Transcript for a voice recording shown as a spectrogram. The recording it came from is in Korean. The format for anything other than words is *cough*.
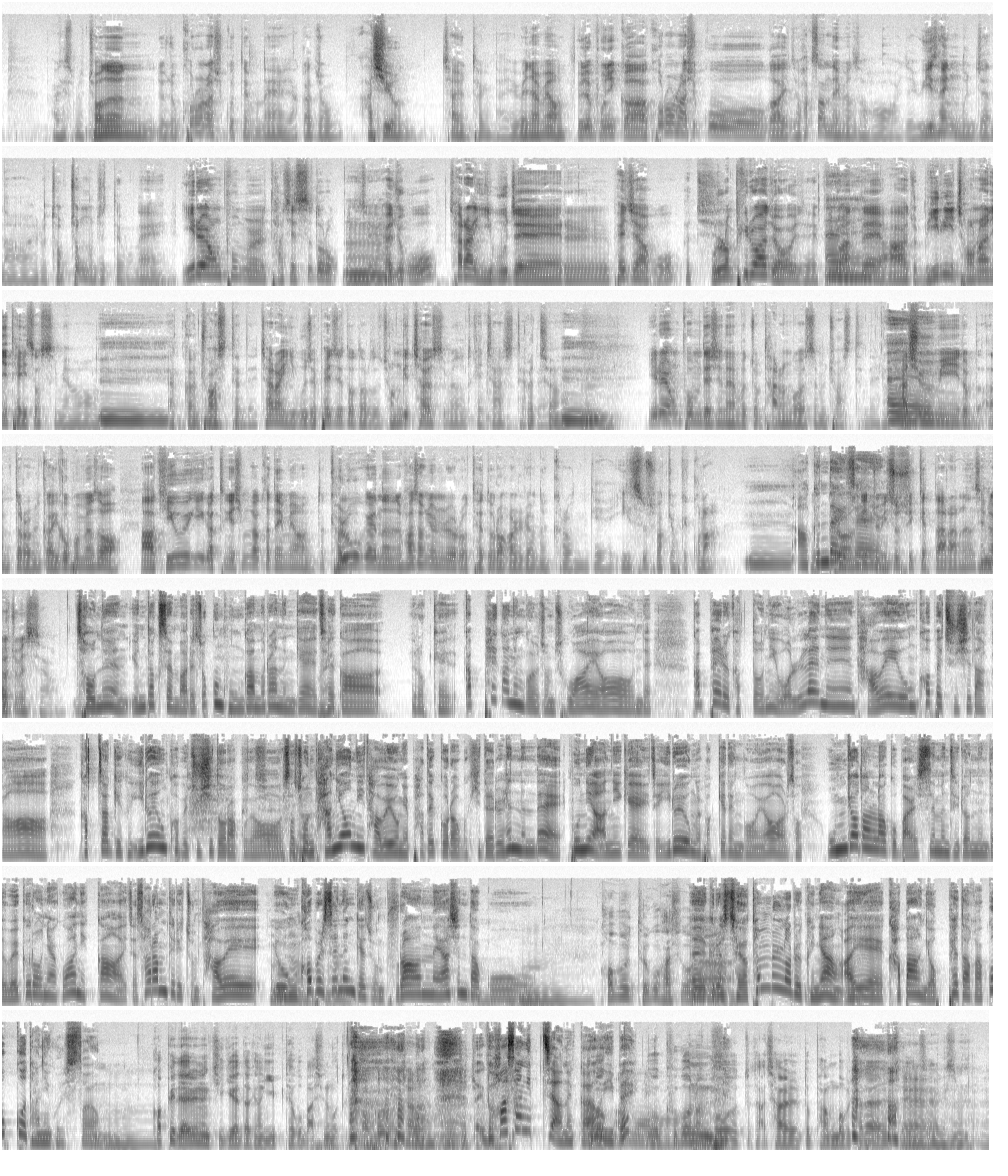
알겠습니다. 저는 요즘 코로나 19 때문에 약간 좀 아쉬운 차윤탁입니다. 예, 왜냐하면 요즘 보니까 코로나 19가 이제 확산되면서 이제 위생 문제나 이런 접촉 문제 때문에 일회용품을 다시 쓰도록 이제 음. 해주고 차량 이부제를 폐지하고 그렇지. 물론 필요하죠. 이제 필요한데 아 좀 미리 전환이 돼 있었으면 음, 약간 좋았을 텐데 차량 이부제 폐지되더라도 전기차였으면 괜찮았을 텐데 그렇죠. 음. 음. 일회용품 대신에 뭐 좀 다른 거였으면 좋았을 텐데 에. 아쉬움이 좀 남더라고요. 그러니까 이거 보면서 아 기후 위기 같은 게 심각하되면 또 결국에는 화석 연료로 되돌아가려는 그런 게 있을 수밖에 없겠구나. 음, 아, 근데 그런. 게 좀 있을 수 있겠다라는 생각을 좀 했어요. 저는 윤탁 쌤 말에 조금 공감을 하는 게 네. 제가 이렇게 카페 가는 걸 좀 좋아해요. 근데 카페를 갔더니 원래는 다회용 컵에 주시다가 갑자기 그 일회용 컵에 주시더라고요. 그치. 그래서 네. 전 당연히 다회용에 받을 거라고 기대를 했는데 본의 아니게 이제 일회용을 받게 된 거예요. 그래서 옮겨달라고 말씀은 드렸는데 왜 그러냐고 하니까 이제 사람들이 좀 다회용 그럼요. 컵을 쓰는 게 좀 불안해 하신다고. 음, 컵을 들고 가시거나 네, 그래서 제가 텀블러를 그냥 아예 가방 옆에다가 꽂고 다니고 있어요. 음. 커피 내리는 기계에다 그냥 입 대고 마시는 것도 어, 그거 괜찮아요. 괜찮죠. 이거 화상 입지 않을까요, 뭐, 입에? 뭐, 뭐 그거는 뭐 잘 또 방법을 찾아야지. 네, 알겠습니다. 예.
